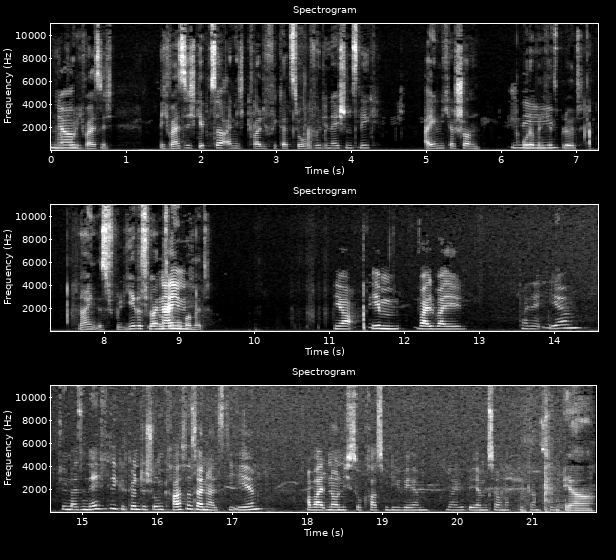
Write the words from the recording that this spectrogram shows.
na, Ja. obwohl ich weiß nicht, ich weiß nicht, gibt es da eigentlich Qualifikation für die Nations League? Eigentlich ja schon. Oder bin ich Nee. jetzt blöd? Nein, es spielt jedes Land aus. Europa mit. Ja, eben, weil bei, bei der EM, stimmt, also Nations League es könnte schon krasser sein als die EM, aber halt noch nicht so krass wie die WM, weil die WM ist ja auch noch die ganze Ja,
